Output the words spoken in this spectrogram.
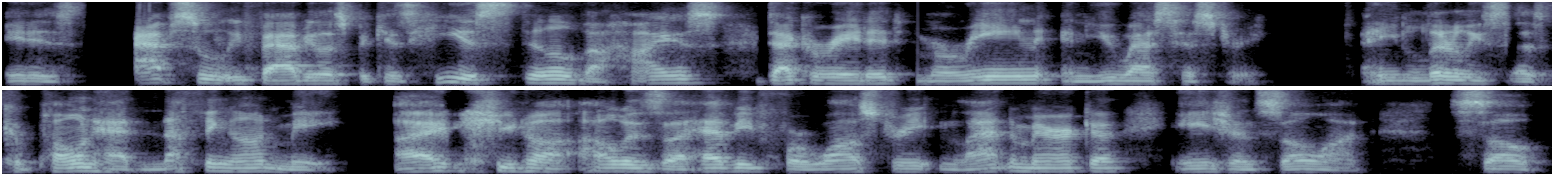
It is absolutely fabulous because he is still the highest decorated Marine in US history. And he literally says, Capone had nothing on me. I, you know, I was a heavy for Wall Street in Latin America, Asia, and so on. So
